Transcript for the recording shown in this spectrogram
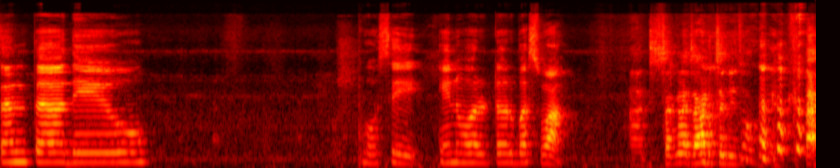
संत देव भोसे इन्व्हर्टर बसवा. सगळ्याच अडचणीत. काय?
